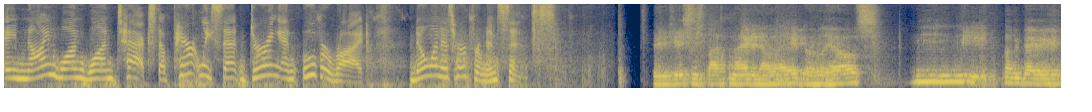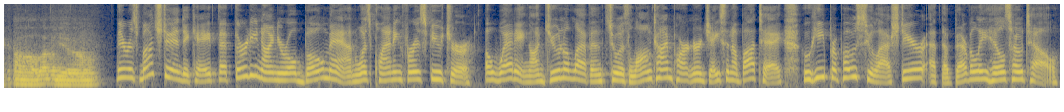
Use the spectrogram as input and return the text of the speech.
a 911 text apparently sent during an Uber ride. No one has heard from him since. Hey, Jason's last night in LA, Beverly Hills. Love you, baby. Oh, love you. There is much to indicate that 39 year old Bo Mann was planning for his future, a wedding on June 11th to his longtime partner Jason Abate, who he proposed to last year at the Beverly Hills Hotel.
